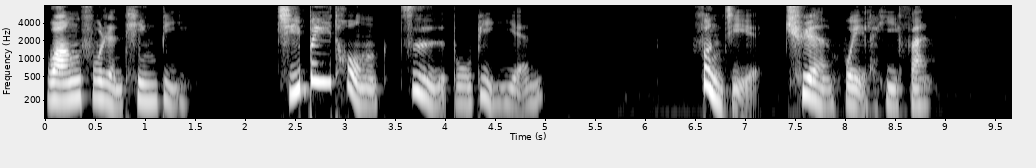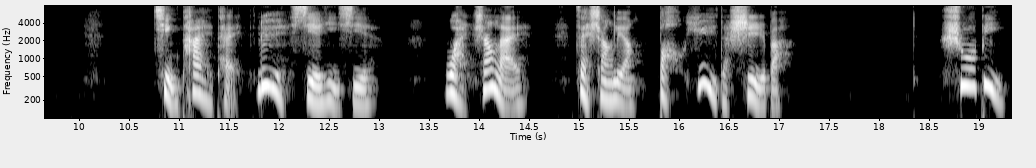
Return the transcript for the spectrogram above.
王夫人听毕，其悲痛自不必言。凤姐。劝慰了一番，请太太略歇一歇，晚上来再商量宝玉的事吧。说毕，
